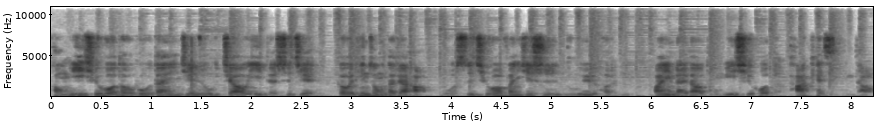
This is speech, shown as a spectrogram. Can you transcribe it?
统一期货投顾带您进入交易的世界。各位听众，大家好，我是期货分析师卢玉恒，欢迎来到统一期货的 Podcast 频道。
